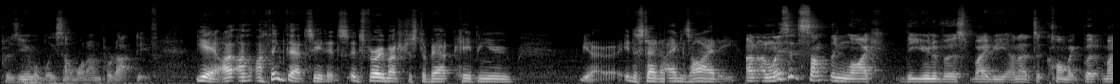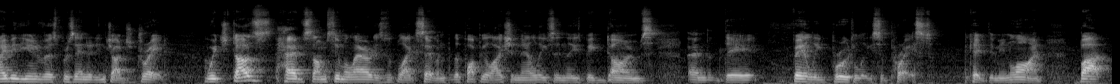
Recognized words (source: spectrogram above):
presumably somewhat unproductive. Yeah, I, I- think that's it. It's it's very much just about keeping you, you know, in a state of anxiety. Un- Unless it's something like the universe, maybe, I know it's a comic, but maybe the universe presented in Judge Dredd, which does have some similarities with Blake Seven. The population now lives in these big domes, and they're fairly brutally suppressed to keep them in line. But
